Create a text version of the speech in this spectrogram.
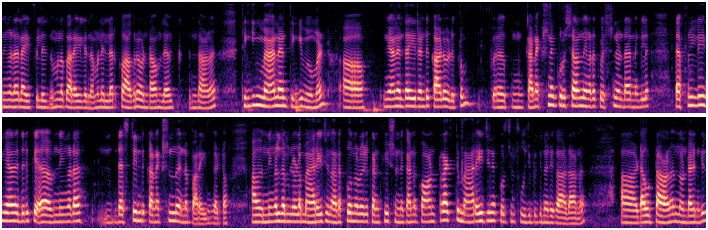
നിങ്ങളുടെ ലൈഫിൽ നമ്മൾ പറയില്ലേ നമ്മൾ എല്ലാവർക്കും ആഗ്രഹം ഉണ്ടാവും ലൈക്ക് എന്താണ് thinking man and thinking woman ഞാൻ എന്താ ഈ രണ്ട് കാർഡും എടുക്കും? കണക്ഷനെ കുറിച്ചാണ് നിങ്ങളുടെ ക്വസ്റ്റ്യൻ ഉണ്ടായിരുന്നെങ്കിൽ ഡെഫിനറ്റ്ലി ഞാൻ ഇതൊരു നിങ്ങളുടെ ഡെസ്റ്റിന്റെ കണക്ഷൻ എന്ന് തന്നെ പറയും കേട്ടോ. നിങ്ങൾ തമ്മിലുള്ള മാരേജ് നടക്കുമെന്നുള്ളൊരു കൺഫ്യൂഷൻ ഉണ്ട്. കാരണം കോൺട്രാക്റ്റ് മാരേജിനെ കുറിച്ചും സൂചിപ്പിക്കുന്ന ഒരു കാർഡാണ്. ഡൗട്ടാണ് ആണെന്നുണ്ടെങ്കിൽ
